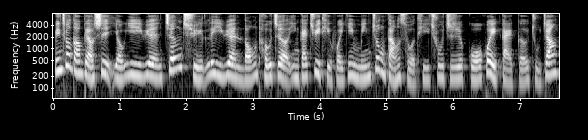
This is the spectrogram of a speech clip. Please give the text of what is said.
民众党表示有意愿争取立院龙头者，应该具体回应民众党所提出之国会改革主张，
